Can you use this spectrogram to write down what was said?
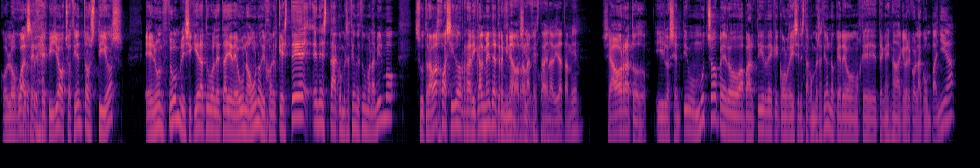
Con lo cual se cepilló 800 tíos en un Zoom, ni siquiera tuvo el detalle de uno a uno. Dijo, el que esté en esta conversación de Zoom ahora mismo, su trabajo ha sido radicalmente determinado. Ahorra Así la fiesta de Navidad también. Se ahorra todo. Y lo sentimos mucho, pero a partir de que colguéis en esta conversación, no queremos que tengáis nada que ver con la compañía.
